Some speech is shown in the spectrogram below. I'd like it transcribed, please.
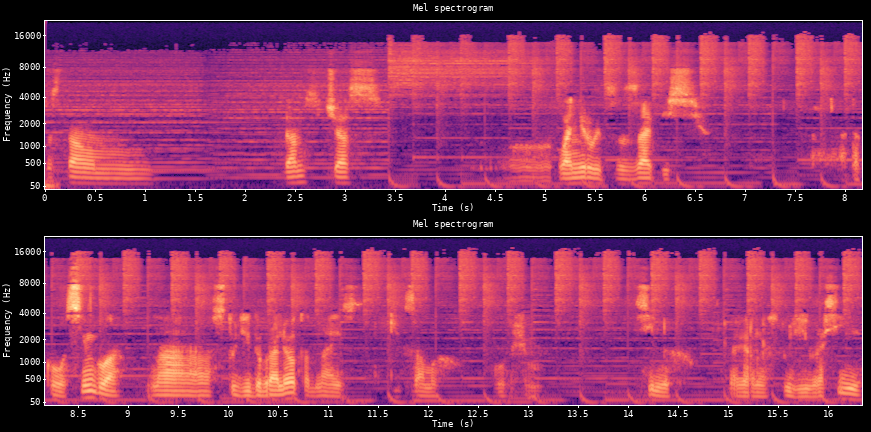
составом там сейчас э, планируется запись такого сингла на студии Добролет, одна из таких самых, в общем, сильных, наверное, студий в России.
